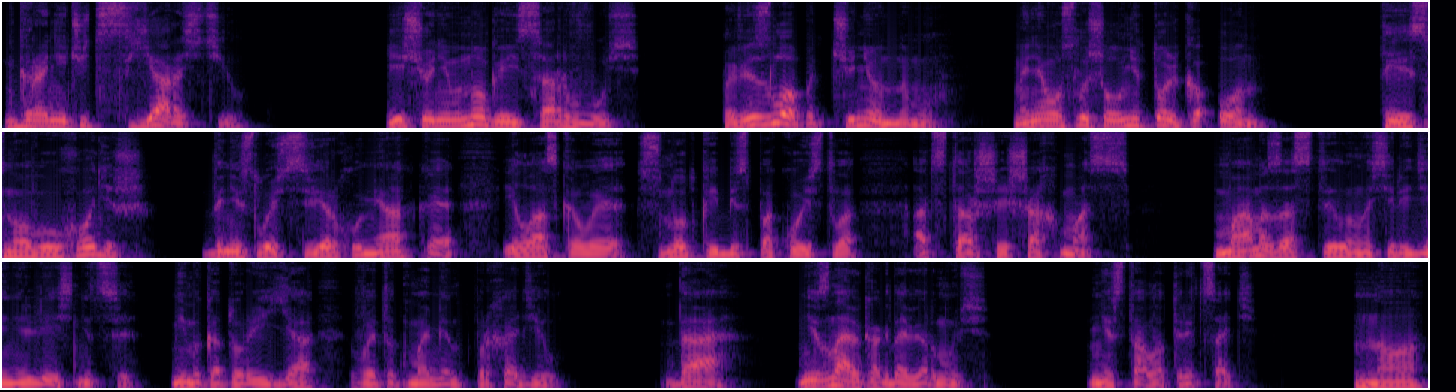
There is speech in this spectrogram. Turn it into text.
граничить с яростью. «Еще немного и сорвусь». Повезло подчиненному. Меня услышал не только он. «Ты снова уходишь?» Донеслось сверху мягкое и ласковое с ноткой беспокойства от старшей шахмасс. Мама застыла на середине лестницы, мимо которой я в этот момент проходил. «Да, не знаю, когда вернусь». Не стал отрицать. «Но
